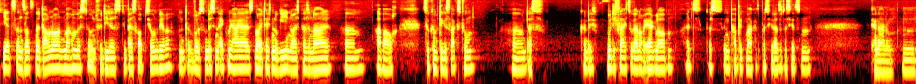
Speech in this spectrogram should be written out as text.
die jetzt ansonsten eine Downround machen müsste und für die das die bessere Option wäre. Und wo es ein bisschen Equihire ist, neue Technologie, neues Personal, ähm, aber auch zukünftiges Wachstum. Äh, das könnte ich, würde ich vielleicht sogar noch eher glauben, als das in Public Markets passiert. Also dass jetzt ein keine Ahnung, ein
